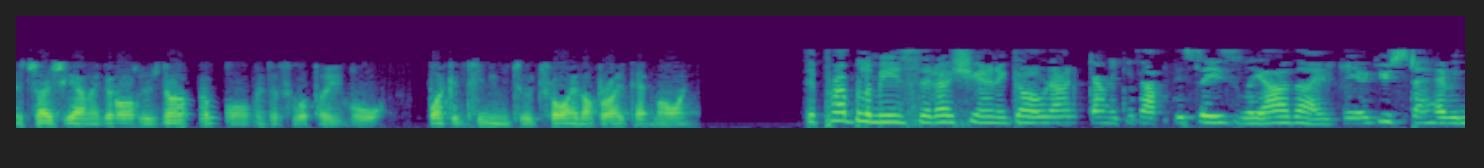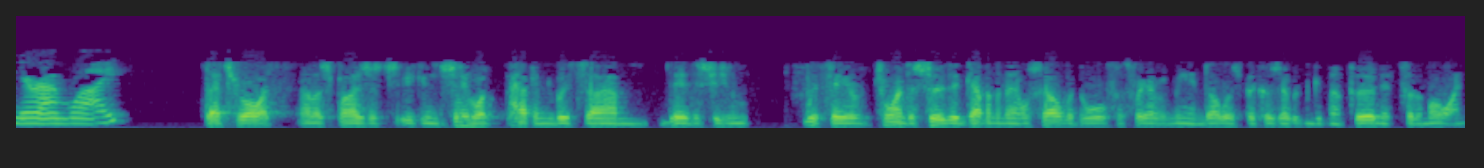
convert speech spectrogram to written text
it's OceanaGold who's not complying with the Philippine law by continuing to try and operate that mine. The problem is that OceanaGold aren't going to give up this easily, are they? They're used to having their own way. That's right. And I suppose you can see what happened with um, their decision with their trying to sue the government of El Salvador for $300 million because they wouldn't give them a permit for the mine.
